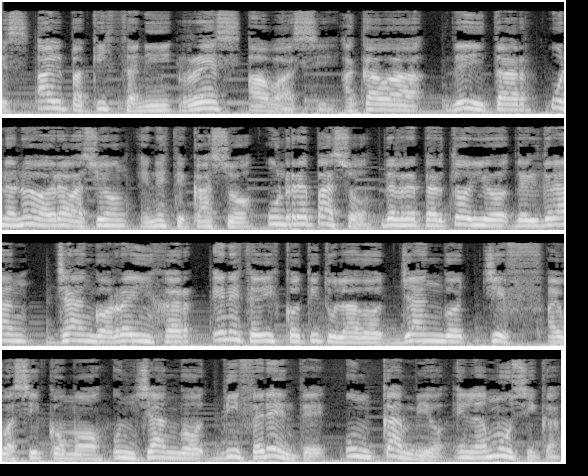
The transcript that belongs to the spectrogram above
es al pakistaní Rez Abbasi. Acaba de editar una nueva grabación, en este caso un repaso del repertorio del gran Django Reinhardt en este disco titulado Django Chief, algo así como un Django diferente, un cambio en la música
